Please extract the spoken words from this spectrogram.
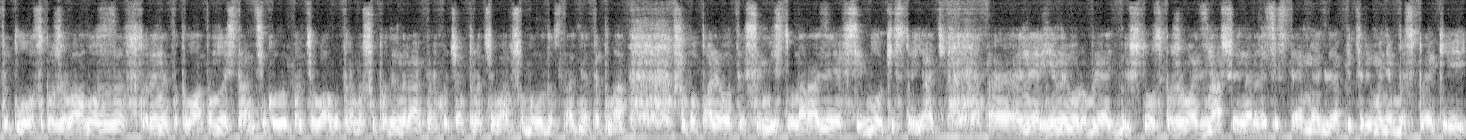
тепло споживало з вторинної теплоатомної станції, коли працювало. Треба, щоб один реактор, хоча б працював, щоб було достатньо тепла, щоб опалювати все місто. Наразі всі блоки стоять, енергію не виробляють більш того, споживають з нашої енергосистеми для підтримання безпеки.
